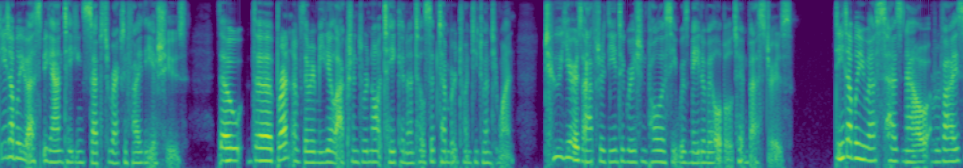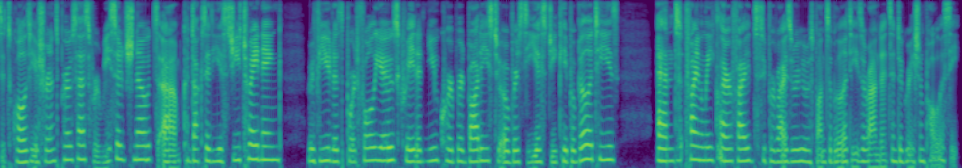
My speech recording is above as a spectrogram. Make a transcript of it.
DWS began taking steps to rectify the issues, though the brunt of the remedial actions were not taken until September 2021, two years after the integration policy was made available to investors. DWS has now revised its quality assurance process for research notes, um, conducted ESG training, reviewed its portfolios, created new corporate bodies to oversee ESG capabilities, and finally clarified supervisory responsibilities around its integration policy.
